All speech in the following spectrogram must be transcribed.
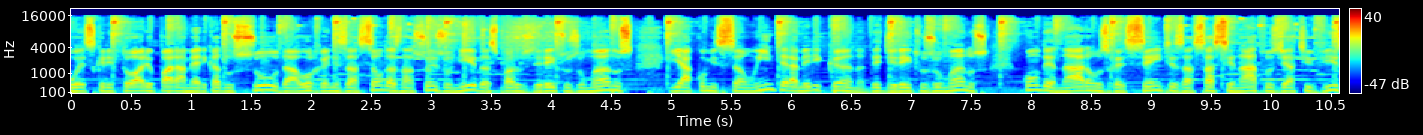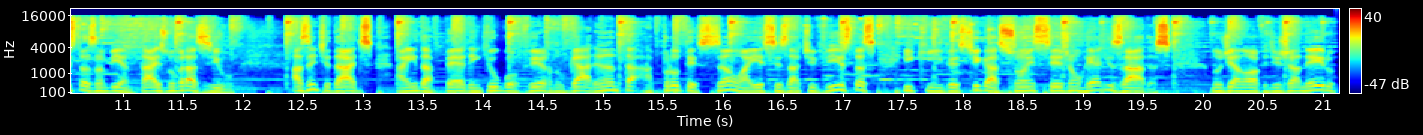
O Escritório para a América do Sul da Organização das Nações Unidas para os Direitos Humanos e a Comissão Interamericana de Direitos Humanos condenaram os recentes assassinatos de ativistas ambientais no Brasil. As entidades ainda pedem que o governo garanta a proteção a esses ativistas e que investigações sejam realizadas. No dia 9 de janeiro,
